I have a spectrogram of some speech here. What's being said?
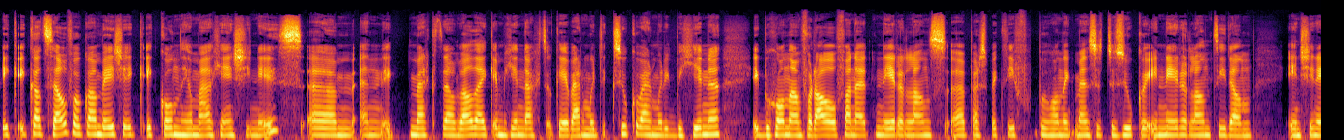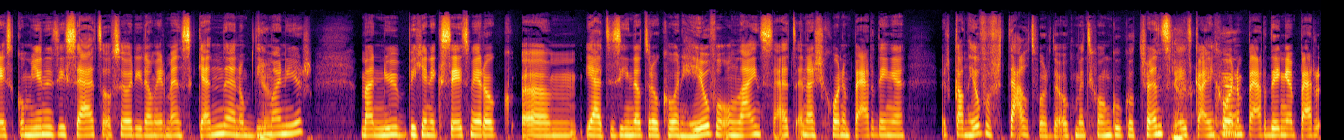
ik, ik had zelf ook wel een beetje... Ik, ik kon helemaal geen Chinees. Ehm, en ik merkte dan wel dat ik in het begin dacht... Oké, waar moet ik zoeken? Waar moet ik beginnen? Ik begon dan vooral vanuit Nederlands eh, perspectief... begon ik mensen te zoeken in Nederland... die dan in Chinese communities zaten of zo... die dan weer mensen kenden en op die Ja. manier... Maar nu begin ik steeds meer ook ehm, ja, te zien dat er ook gewoon heel veel online staat. En als je gewoon een paar dingen er kan heel veel vertaald worden. Ook met gewoon Google Translate kan je gewoon Ja. een paar dingen, een paar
